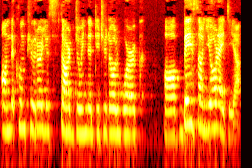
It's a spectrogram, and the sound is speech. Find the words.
on the computer you start doing the digital work o based on your idea,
